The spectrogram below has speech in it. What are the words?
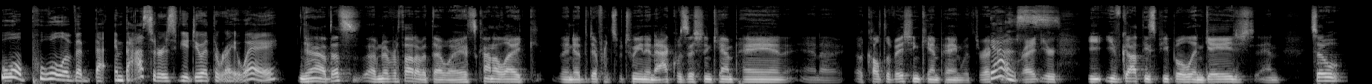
cool pool of amb- ambassadors if you do it the right way. Yeah, that's I've never thought of it that way. It's kind of like you know the difference between an acquisition campaign and a, a cultivation campaign with direct Yes. right? You're you, you've got these people engaged, and so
